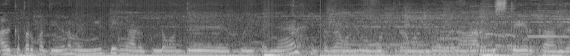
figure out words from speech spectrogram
அதுக்கப்புறம் பார்த்திங்கன்னா நம்ம மீட்டிங் ஆளுக்குள்ளே வந்து போயிட்டேங்க. இப்போ தான் வந்து ஒவ்வொருத்தராக வந்து வர ஆரம்பிச்சிட்டே இருக்காங்க.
